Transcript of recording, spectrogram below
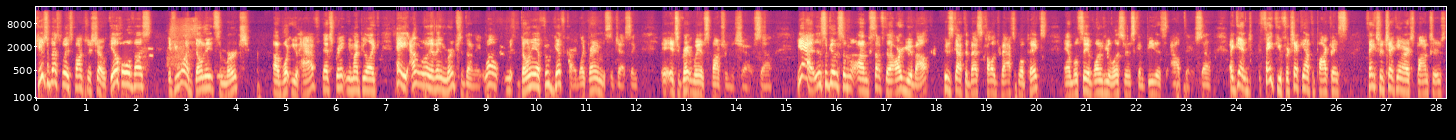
here's the best way to sponsor the show. Get a hold of us if you want to donate some merch of what you have. That's great. And you might be like, hey, I don't really have any merch to donate. Well, donate a food gift card, like Brandon was suggesting it's a great way of sponsoring the show. So, yeah, this will give us some um, stuff to argue about. Who's got the best college basketball picks? And we'll see if one of you listeners can beat us out there. So, again, thank you for checking out the podcast. Thanks for checking our sponsors.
